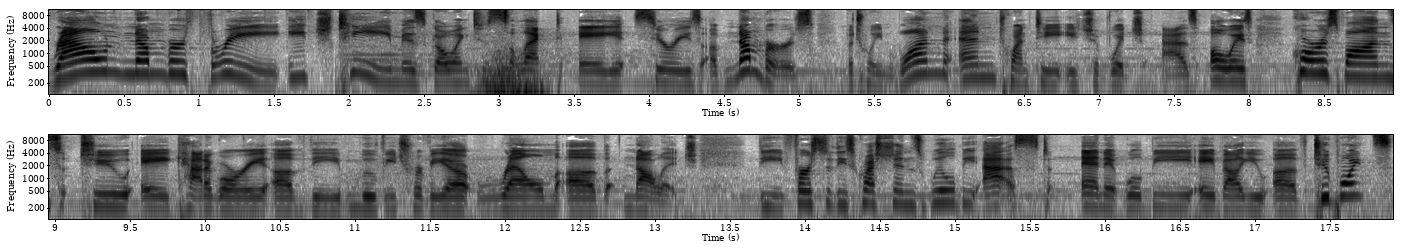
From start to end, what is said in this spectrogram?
Round number three, each team is going to select a series of numbers between 1 and 20, each of which, as always, corresponds to a category of the movie trivia realm of knowledge. The first of these questions will be asked, and it will be a value of two points,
